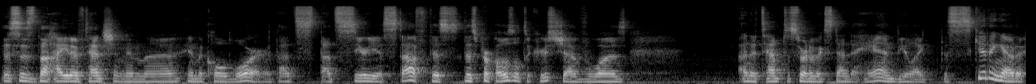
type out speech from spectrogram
this is the height of tension in the in the Cold War. That's that's serious stuff. This this proposal to Khrushchev was an attempt to sort of extend a hand, be like, this is getting out of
